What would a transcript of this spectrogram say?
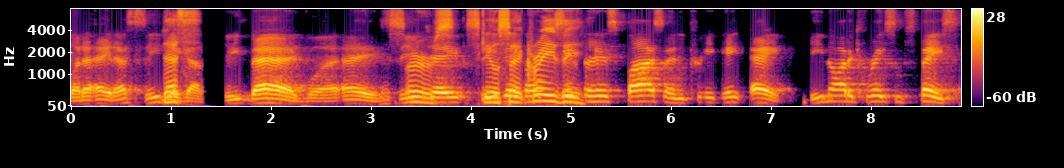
But uh, hey, that's CJ that's, got a deep bag, boy. Hey, yes, CJ skill set crazy. His spots and. Hey, he know how to create some space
